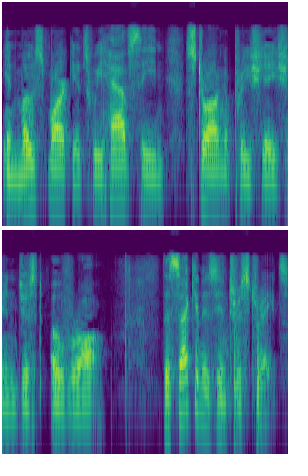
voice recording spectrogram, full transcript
in most markets, we have seen strong appreciation just overall. The second is interest rates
